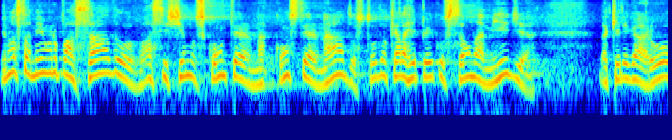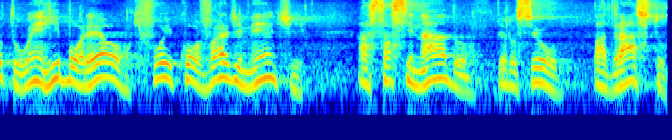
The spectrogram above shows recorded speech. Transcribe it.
E nós também, ano passado, assistimos consternados toda aquela repercussão na mídia daquele garoto, o Henri Borel, que foi covardemente assassinado pelo seu padrasto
